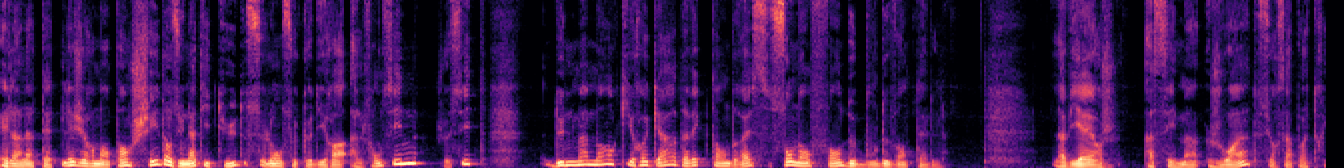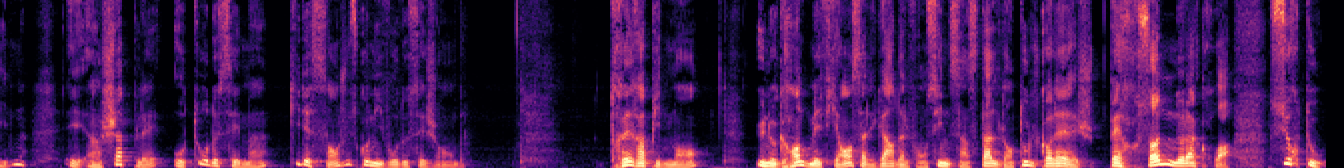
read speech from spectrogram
Elle a la tête légèrement penchée dans une attitude, selon ce que dira Alphonsine, je cite, d'une maman qui regarde avec tendresse son enfant debout devant elle. La Vierge a ses mains jointes sur sa poitrine et un chapelet autour de ses mains qui descend jusqu'au niveau de ses jambes. Très rapidement, une grande méfiance à l'égard d'Alphonsine s'installe dans tout le collège. Personne ne la croit. Surtout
